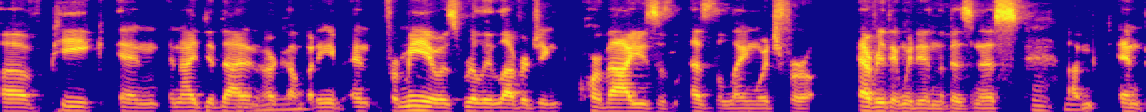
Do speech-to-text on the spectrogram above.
of peak and, and I did that in our hmm. company. And for me, it was really leveraging core values as, as the language for everything we did in the business. Mm-hmm. Um, and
